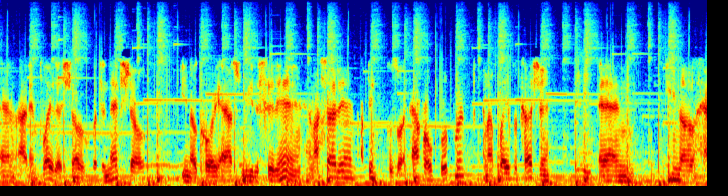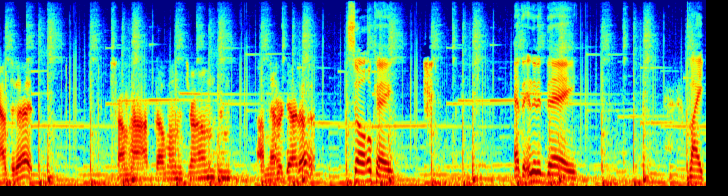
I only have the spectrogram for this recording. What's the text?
and I didn't play that show. But the next show, you know, Cory asked me to sit in, and I sat in. I think it was on Afro Brooklyn, and I played percussion. And you know, after that, somehow I fell on the drums, and I never got up. So okay. At the end of the day, like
